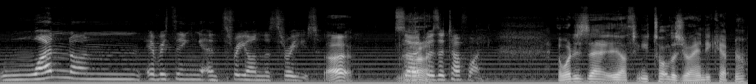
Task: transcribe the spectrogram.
One on everything and three on the threes. Oh, So Alright. it was a tough one. And what is that? I think you told us your handicap now.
